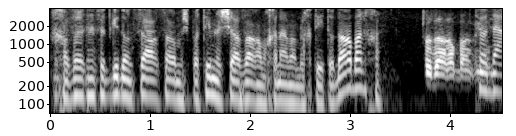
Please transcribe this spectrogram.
חבר הכנסת גדעון סער, שר המשפטים לשעבר, המחנה הממלכתי, תודה רבה לך. תודה רבה. תודה.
